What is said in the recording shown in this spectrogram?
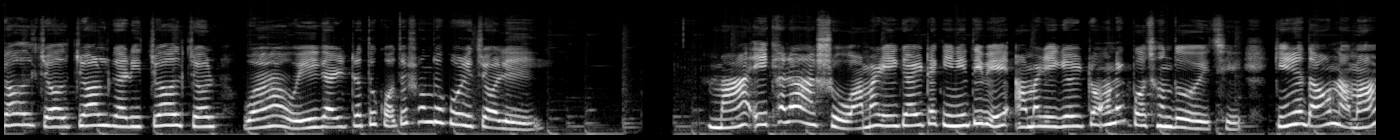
চল চল চল গাড়ি, চল চল। ওয়াও, এই গাড়িটা তো কত সুন্দর করে চলে। মা এখানে আসো। আমার এই গাড়িটা কিনে দিবে? আমার এই গাড়িটা অনেক পছন্দ হয়েছে। কিনে দাও না, মা।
